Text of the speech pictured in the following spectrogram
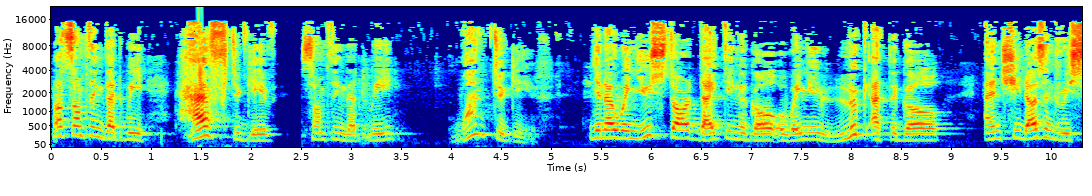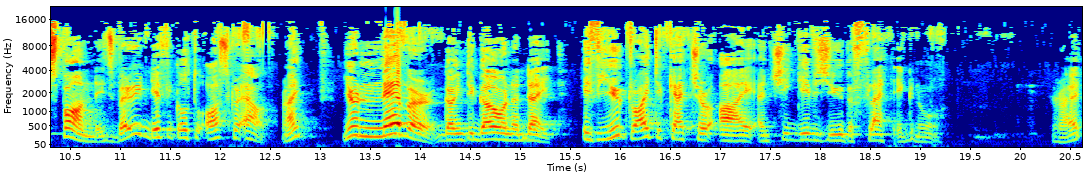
Not something that we have to give, something that we want to give. You know, when you start dating a girl or when you look at the girl and she doesn't respond, it's very difficult to ask her out, right? You're never going to go on a date if you try to catch her eye and she gives you the flat ignore, right?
